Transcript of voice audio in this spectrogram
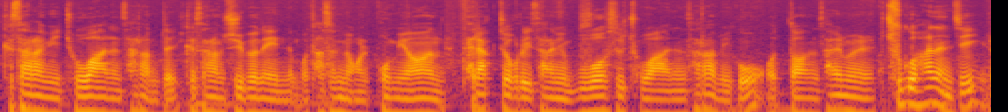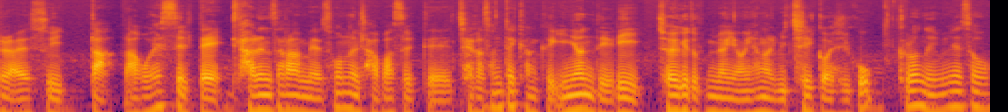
그 사람이 좋아하는 사람들 그 사람 주변에 있는 뭐 다섯 명을 보면 대략적으로 이 사람이 무엇을 좋아하는 사람이고 어떤 삶을 추구하는지를 알 수 있다라고 했을 때 다른 사람의 손을 잡았을 때 제가 선택한 그 인연들이 저에게도 분명히 영향을 미칠 것이고 그런 의미에서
